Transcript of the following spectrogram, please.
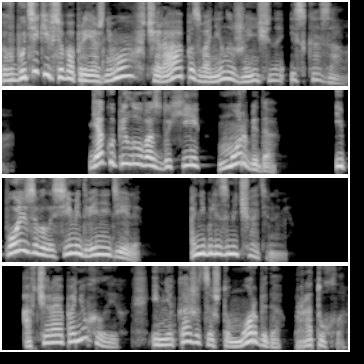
В бутике все по-прежнему. Вчера позвонила женщина и сказала. Я купила у вас духи Морбида и пользовалась ими две недели. Они были замечательными. А вчера я понюхала их, и мне кажется, что Морбида протухло.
